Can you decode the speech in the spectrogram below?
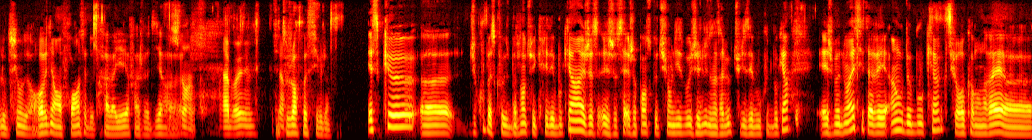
l'option de revenir en France et de travailler. Enfin, je veux dire, euh, ah bah oui, c'est toujours possible. Est-ce que euh, du coup, parce que maintenant tu écris des bouquins, et je, je sais, je pense que tu en lis, j'ai lu dans une interview que tu lisais beaucoup de bouquins, et je me demandais si tu avais un ou deux bouquins que tu recommanderais euh,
